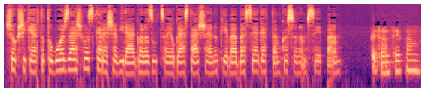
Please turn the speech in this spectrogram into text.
Sok sikert a toborzáshoz, Kerese Virággal az utcajogász társelnökével beszélgettem, köszönöm szépen. Köszönöm szépen.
